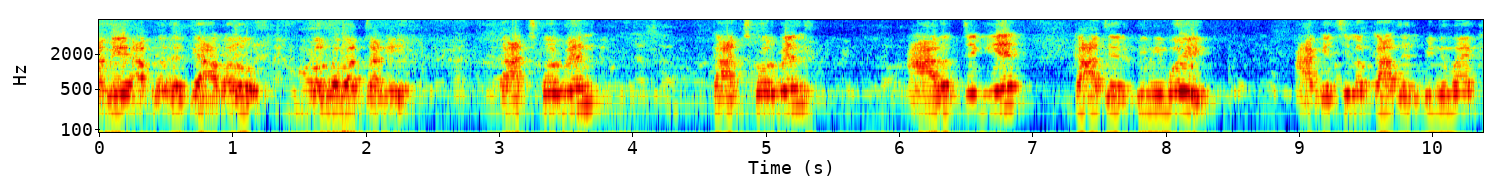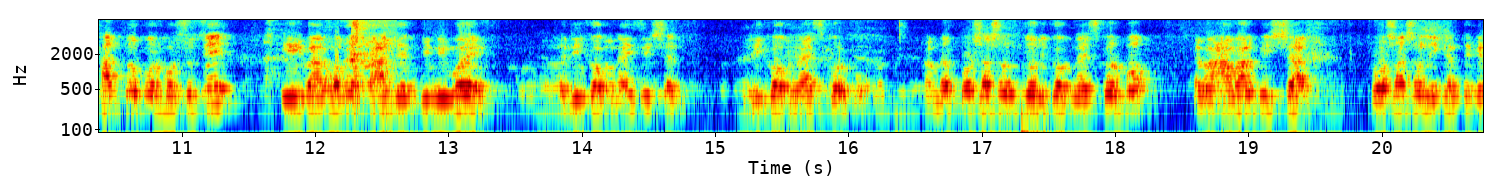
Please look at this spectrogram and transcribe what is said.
আমি আপনাদেরকে আবারও ধন্যবাদ জানিয়ে কাজ করবেন। কাজ করবেন, আর হচ্ছে গিয়ে কাজের বিনিময়ে, আগে ছিল কাজের বিনিময়ে খাদ্য কর্মসূচি, এইবার হবে কাজের বিনিময়ে রিকগনাইজেশন রিকগনাইজ করব। আমরা প্রশাসনকে রিকগনাইজ করব, এবং আমার বিশ্বাস প্রশাসন এখান থেকে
